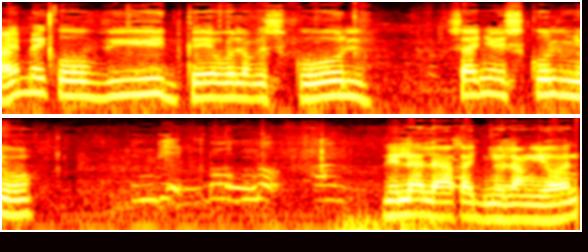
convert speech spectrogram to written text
Ay, may COVID, kaya walang school. Saan yung school nyo? Hindi po Nilalakad nyo lang yon?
